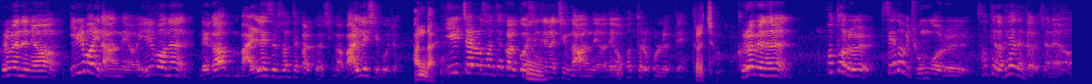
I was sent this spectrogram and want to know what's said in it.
그러면은요 1번이 나왔네요. 1번은 내가 말렛을 선택할 것인가 말렛이 뭐죠? 한 달. 일자로 선택할 것인지는 지금 나왔네요. 내가 퍼터를 고를 때. 그렇죠. 그러면은 퍼터를 셋업이 좋은 거를 선택을 해야 된다 그랬잖아요.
